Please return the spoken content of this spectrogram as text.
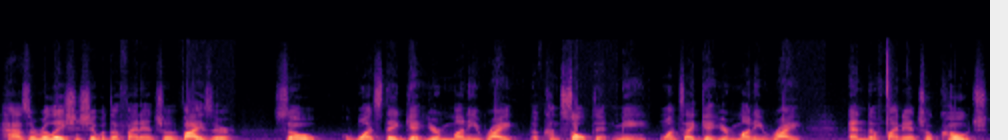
has a relationship with the financial advisor. So once they get your money right, the consultant, me, once I get your money right, and the financial coach,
